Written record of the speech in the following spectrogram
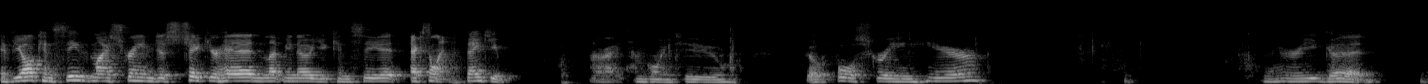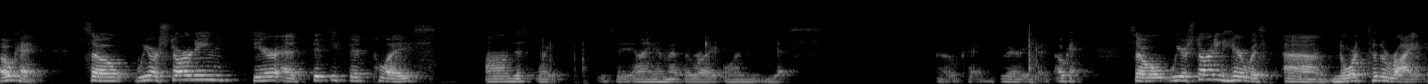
If y'all can see my screen, just shake your head and let me know you can see it. Excellent. Thank you. All right, I'm going to go full screen here. Very good. Okay, so we are starting here at 55th place on this, wait, let's see, I am at the right one, yes. Okay, very good. Okay, so we are starting here with um, north to the right.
